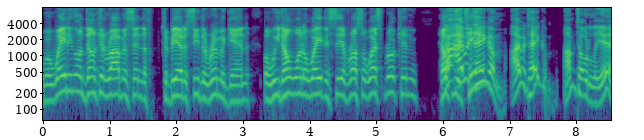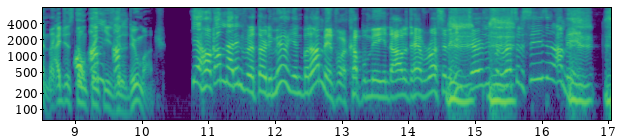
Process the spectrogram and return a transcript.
We're waiting on Duncan Robinson to, to be able to see the rim again, but we don't want to wait and see if Russell Westbrook can help. I, your I would team. take him. I would take him. I'm totally in. Like, I just oh, don't think I'm- he's going to do much. Yeah, Hawk, I'm not in for the 30 million, but I'm in for a couple million dollars to have Russ in the Heat jersey for the rest of the season. I'm in. It's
